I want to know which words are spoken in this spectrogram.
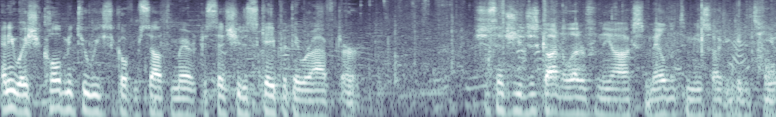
Anyway, she called me two weeks ago from South America, said she'd escape but they were after her. She said she had just gotten a letter from the Ox, mailed it to me so I could get it to you.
